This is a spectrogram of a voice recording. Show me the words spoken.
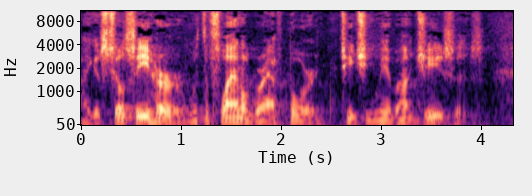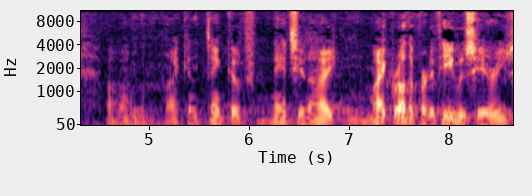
I could still see her with the flannel graph board teaching me about Jesus. Um, I can think of Nancy and I, Mike Rutherford, if he was here, he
